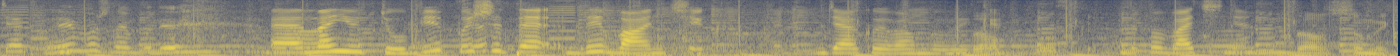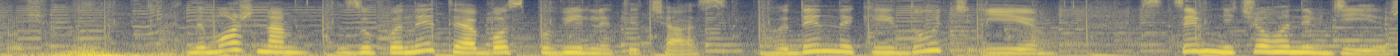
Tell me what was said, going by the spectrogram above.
Дякую. Де можна буде? Е, на Ютубі пишете диванчик. Дякую вам велике. будь. До побачення. Да, все найкраще. Не можна зупинити або сповільнити час. Годинники йдуть і з цим нічого не вдієш.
